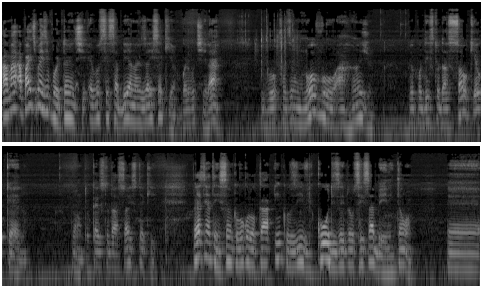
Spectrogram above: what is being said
A, a, parte mais importante é você saber analisar isso aqui. Ó. Agora eu vou tirar e vou fazer um novo arranjo para eu poder estudar só o que eu quero. Pronto, eu quero estudar só isso daqui. Prestem atenção que eu vou colocar, inclusive, cores aí para vocês saberem. Então, ó, é,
